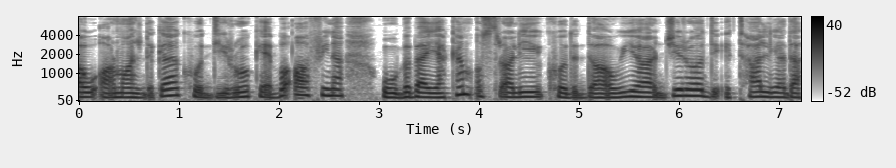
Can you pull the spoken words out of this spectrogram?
او آرمانج دکه کو دیرو که با آفرینه و ببا یکم استرالی کد داویا جیرو دی ایتالیا ده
